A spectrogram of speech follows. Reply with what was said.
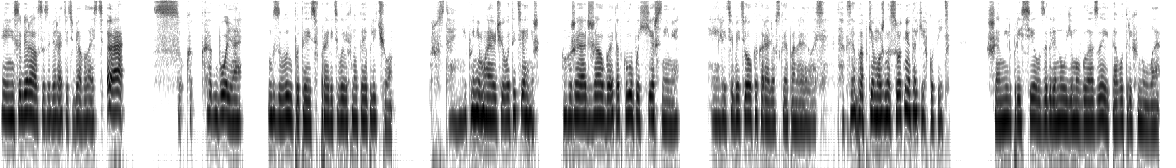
я не собирался забирать у тебя власть. А! Сука, как больно!» Взвыл, пытаясь вправить вывихнутое плечо. «Просто не понимаю, чего ты тянешь. Уже отжал бы этот клуб и хер с ними. Или тебе тёлка королевская понравилась? Так за бабки можно сотню таких купить». Шамиль присел, заглянул ему в глаза и того тряхнуло.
